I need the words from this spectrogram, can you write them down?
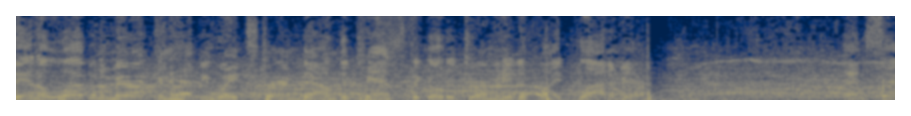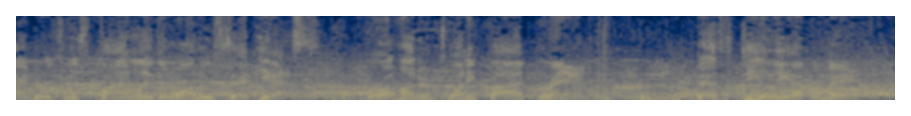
Then 11 American heavyweights turned down the chance to go to Germany to fight Vladimir. And Sanders was finally the one who said yes for 125 grand. Best deal he ever made.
